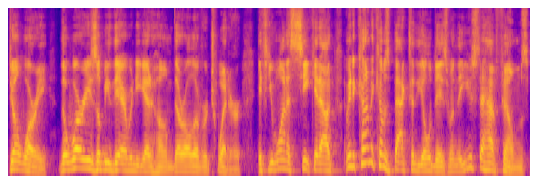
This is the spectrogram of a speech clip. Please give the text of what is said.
Don't worry. The worries will be there when you get home. They're all over Twitter. If you want to seek it out, I mean, it kind of comes back to the old days when they used to have films.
